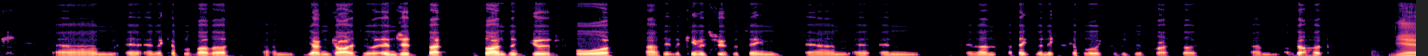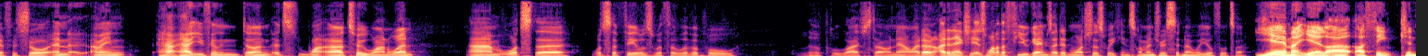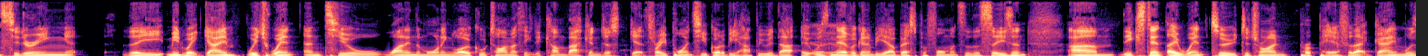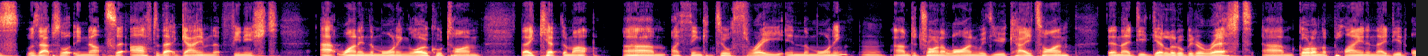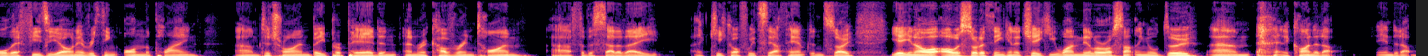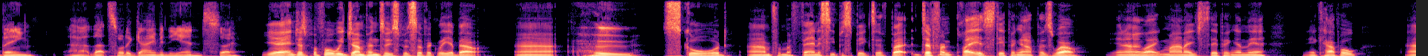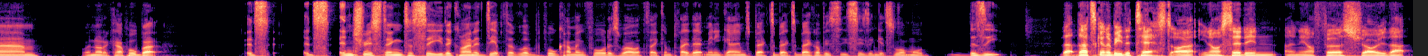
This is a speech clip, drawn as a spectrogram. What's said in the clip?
um, and, and a couple of other um, young guys who are injured, but the signs are good for, I think, the chemistry of the team, um, and and I I think the next couple of weeks will be good for us. So um, I've got hope. yeah, for sure. And, uh, I mean, how, how are you feeling, Dylan? It's one, uh, 2-1 win. Um, what's the what's the feels with the Liverpool Liverpool lifestyle now? I don't. I didn't actually. It's one of the few games I didn't watch this weekend, so I'm interested to know what your thoughts are. Yeah, mate. Yeah, like, I I think considering the midweek game, which went until one in the morning local time, I think to come back and just get three points, you've got to be happy with that. It was never going to be our best performance of the season. Um, the extent they went to to try and prepare for that game was was absolutely nuts. So after that game that finished at one in the morning local time, they kept them up. Um, I think until three in the morning um, to try and align with UK time. Then they did get a little bit of rest, um, got on the plane and they did all their physio and everything on the plane um, to try and be prepared and, and recover in time uh, for the Saturday uh, kickoff with Southampton. So, yeah, you know, I, I was sort of thinking a cheeky 1 0 or something will do. Um, and it kind of up, ended up being uh, that sort of game in the end. So, Yeah, and just before we jump into specifically about uh, who scored um, from a fantasy perspective, but different players stepping up as well. You know, like Mane stepping in there, a couple. Um, well, not a couple, but it's it's interesting to see the kind of depth of Liverpool coming forward as well. If they can play that many games back to back to back, obviously, season gets a lot more busy. that that's going to be the test. I you know I said in in our first show that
